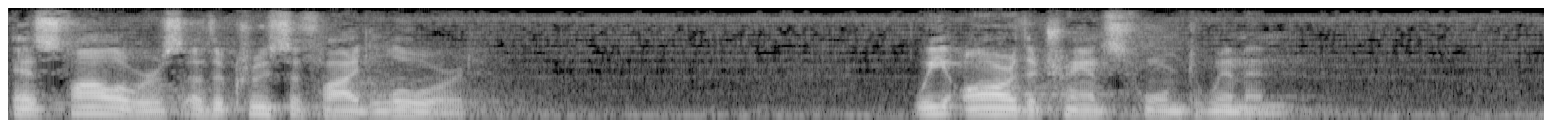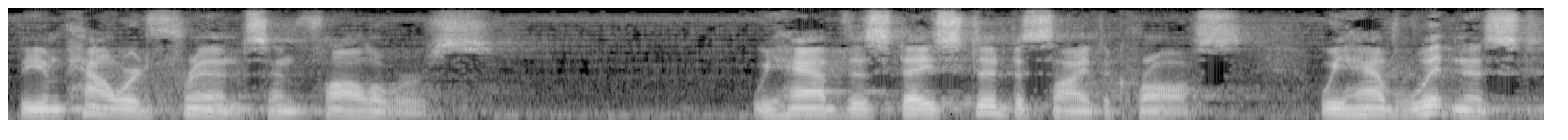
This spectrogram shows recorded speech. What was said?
as followers of the crucified Lord. We are the transformed women, the empowered friends and followers. We have this day stood beside the cross. We have witnessed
